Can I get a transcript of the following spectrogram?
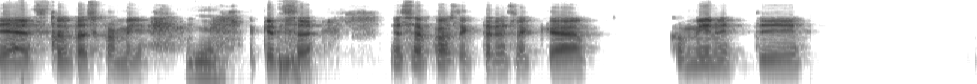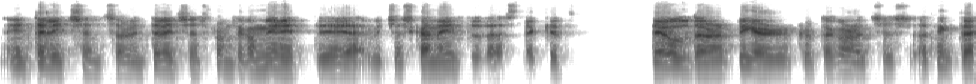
Yeah, it's not as for me. Yeah. it's uh, it's of course like there is like uh, community intelligence or intelligence from the community uh, which has gone into this. Like it's the older and bigger cryptocurrencies. I think the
